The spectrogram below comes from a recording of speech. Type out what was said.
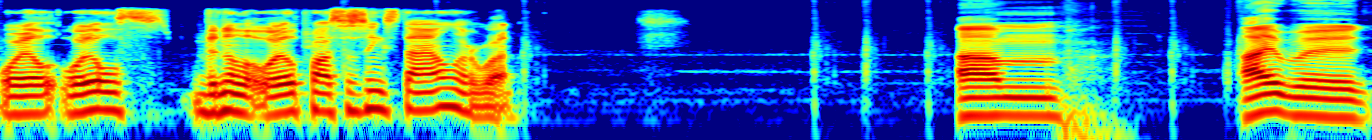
oil, oils, vanilla oil processing style, or what? Um, I would.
